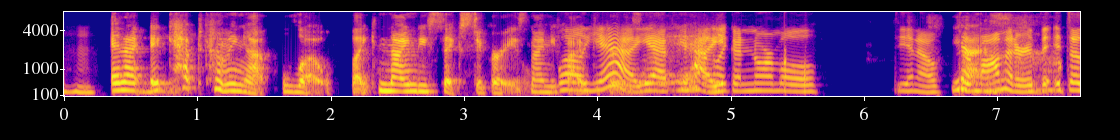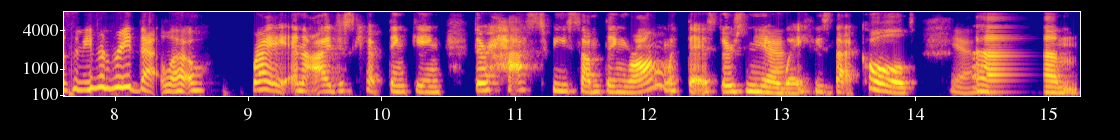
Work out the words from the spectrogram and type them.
Mhm. and I, it kept coming up low, like 96 degrees, 95 Well, yeah, degrees. yeah. If you have like a normal, you know, Yes. thermometer, th- it doesn't even read that low. Right. And I just kept thinking, there has to be something wrong with this. There's no Yeah. way he's that cold. Yeah. Um,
